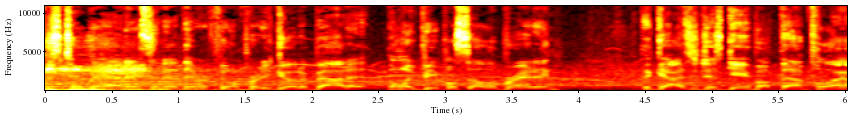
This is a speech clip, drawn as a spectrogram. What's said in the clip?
It's too bad, isn't it? They were feeling pretty good about it. The only people celebrating, the guys who just gave up that play.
